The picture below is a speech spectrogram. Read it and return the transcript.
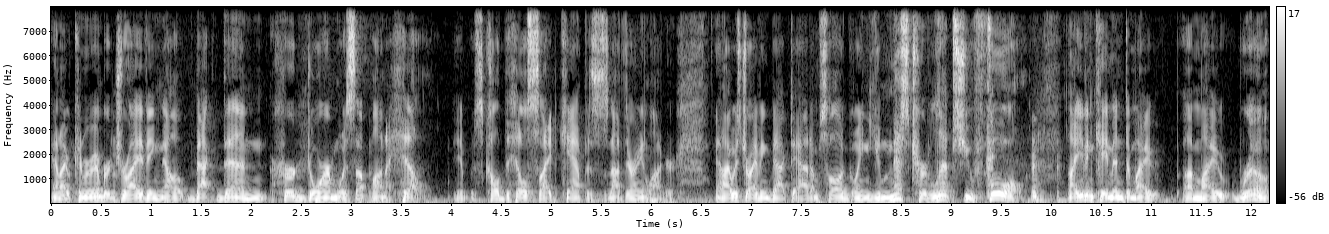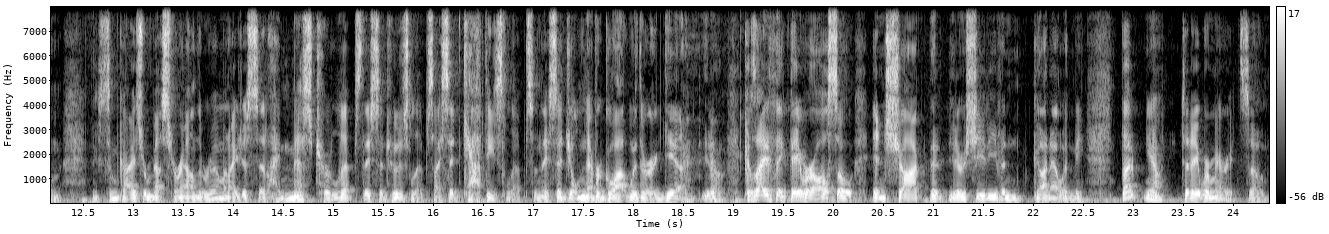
And I can remember driving. Now back then, her dorm was up on a hill it was called the Hillside Campus. It's not there any longer. And I was driving back to Adams Hall, going, "You missed her lips, you fool!" I even came into my uh, my room. Some guys were messing around the room, and I just said, "I missed her lips." They said, "Whose lips?" I said, "Kathy's lips." And they said, "You'll never go out with her again." You know, because I think they were also in shock that you know she had even gone out with me. But you know, today we're married, so.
